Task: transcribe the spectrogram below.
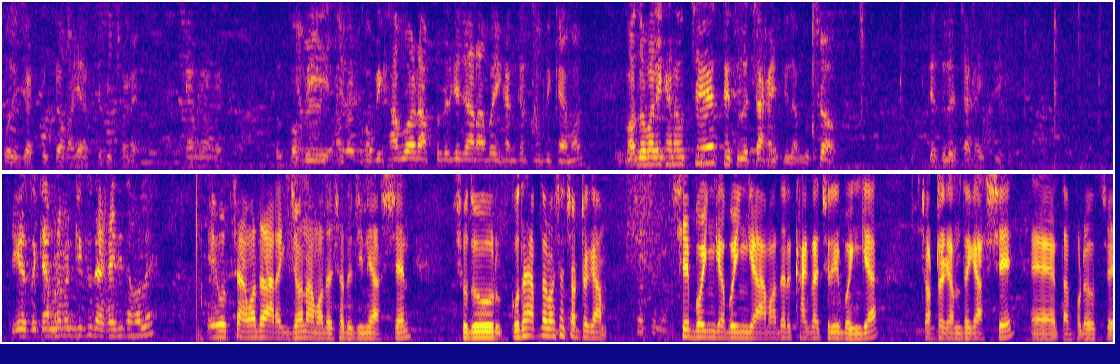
কলিজার টুকরা ভাই আছে পিছনে ক্যামেরাম্যান। তো কফি আমরা কফি খাব আর আপনাদেরকে জানাব এখানকার কফি কেমন। গতবার এখানে হচ্ছে তেঁতুলের চা খাইছিলাম বুঝছ? তেঁতুলের চা খাইছি। ঠিক আছে ক্যামেরাম্যান কিছু দেখাই দিই তাহলে। এই হচ্ছে আমাদের আরেকজন আমাদের সাথে যিনি আসছেন সুদূর কোথায় আপনার বাসা? চট্টগ্রাম। সে বইঙ্গা বইঙ্গা আমাদের খাগড়াছড়ির বইঙ্গা চট্টগ্রাম থেকে আসছে। তারপরে হচ্ছে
